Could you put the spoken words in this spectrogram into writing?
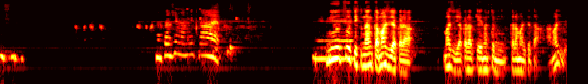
私も見たい。ミュウツーって人なんかマジやから、マジやから系の人に絡まれてた。あ、マジで？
